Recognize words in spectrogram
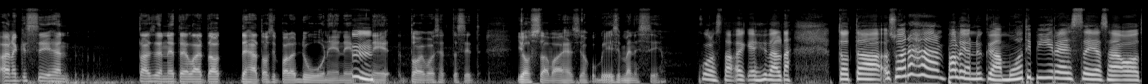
ainakin siihen, tai sen eteen laittaa tehdä tosi paljon duunia, niin, mm. niin toivoisin, että sit jossain vaiheessa joku biisi menisi siihen. Kuulostaa oikein hyvältä. Tota, sua nähdään paljon nykyään muotipiireissä ja sä oot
